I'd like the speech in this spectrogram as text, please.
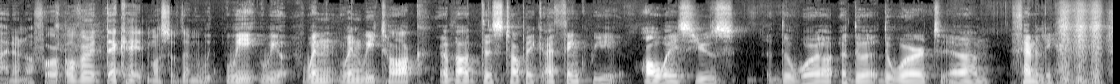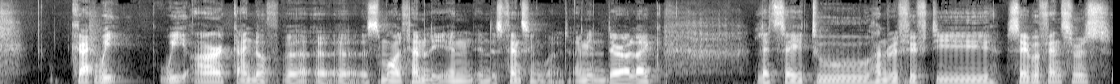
I don't know for over a decade. Most of them. We we when when we talk about this topic, I think we always use the word the the word um, family. we we are kind of a, a, a, small family in, in this fencing world. I mean, there are like, let's say, 250 saber fencers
